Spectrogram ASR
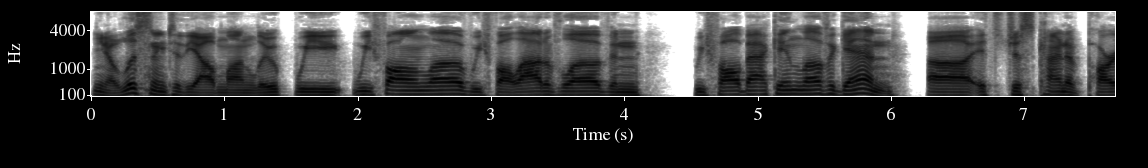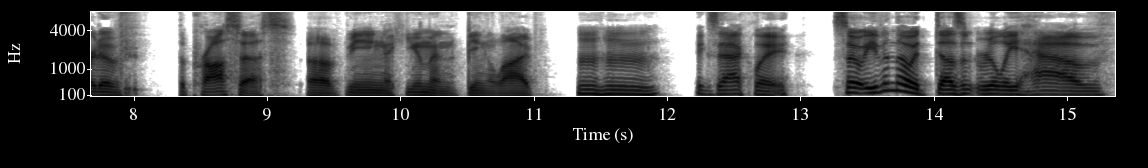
you know, listening to the album on loop. We we fall in love, we fall out of love, and we fall back in love again. Uh, it's just kind of part of the process of being a human, being alive. Mm-hmm. Exactly. So even though it doesn't really have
